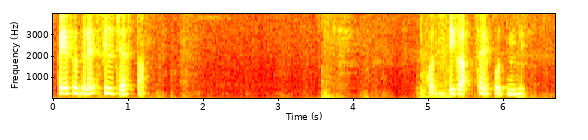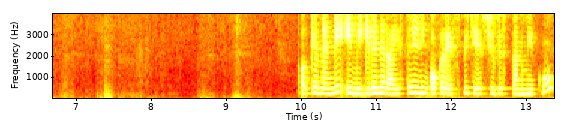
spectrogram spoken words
స్పేస్ వదిలేసి ఫిల్ చేస్తాం. కొద్దిగా సరిపోతుంది. ఓకేనండి. ఈ మిగిలిన రైస్తో నేను ఇంకొక రెసిపీ చేసి చూపిస్తాను మీకు.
